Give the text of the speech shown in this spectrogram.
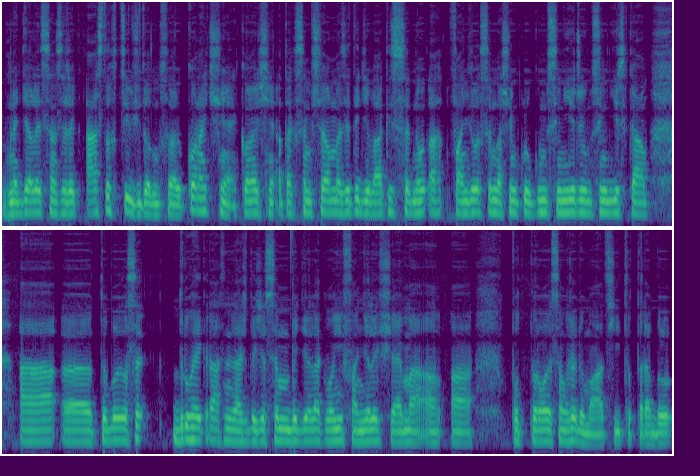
v neděli jsem si řekl, a já to chci užít atmosféru, konečně, konečně. A tak jsem šel mezi ty diváky sednout a fandil jsem našim klukům, silnířům, silnířkám. A uh, to bylo zase druhý krásný zážitek, že jsem viděl, jak oni fandili všem a, a podporovali samozřejmě domácí, to teda byl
